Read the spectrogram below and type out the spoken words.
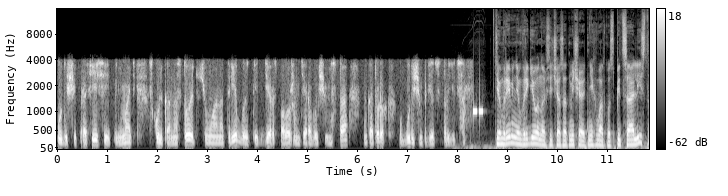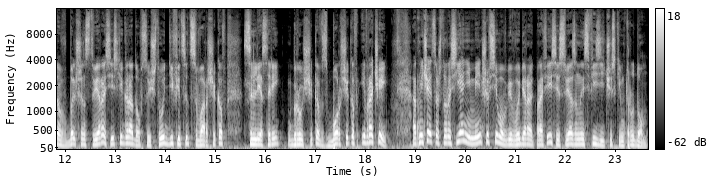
будущей профессии, понимать, сколько она стоит, чему она требует и где расположены те рабочие места, на которых в будущем придется трудиться. Тем временем в регионах сейчас отмечают нехватку специалистов. В большинстве российских городов существует дефицит сварщиков, слесарей, грузчиков, сборщиков и врачей. Отмечается, что россияне меньше всего выбирают профессии, связанные с физическим трудом.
